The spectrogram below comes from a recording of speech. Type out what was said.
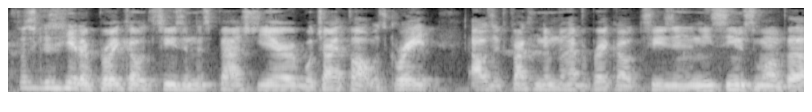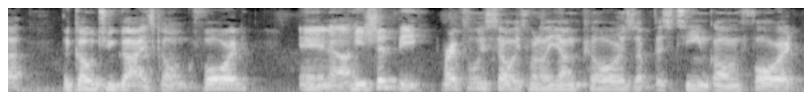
especially because he had a breakout season this past year, which I thought was great. I was expecting him to have a breakout season, and he seems one of the the go to guys going forward and uh, he should be rightfully so. He's one of the young pillars of this team going forward,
